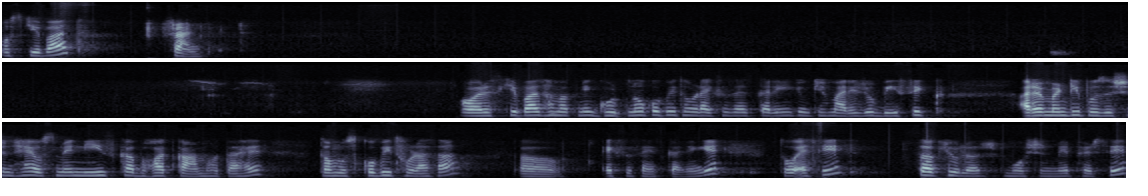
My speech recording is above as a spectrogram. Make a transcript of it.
उसके बाद फ्रंट बेंड और इसके बाद हम अपने घुटनों को भी थोड़ा एक्सरसाइज करेंगे, क्योंकि हमारी जो बेसिक अरमंडी पोजीशन है, उसमें नीज का बहुत काम होता है तो हम उसको भी थोड़ा सा एक्सरसाइज करेंगे। तो ऐसे सर्कुलर मोशन में फिर से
